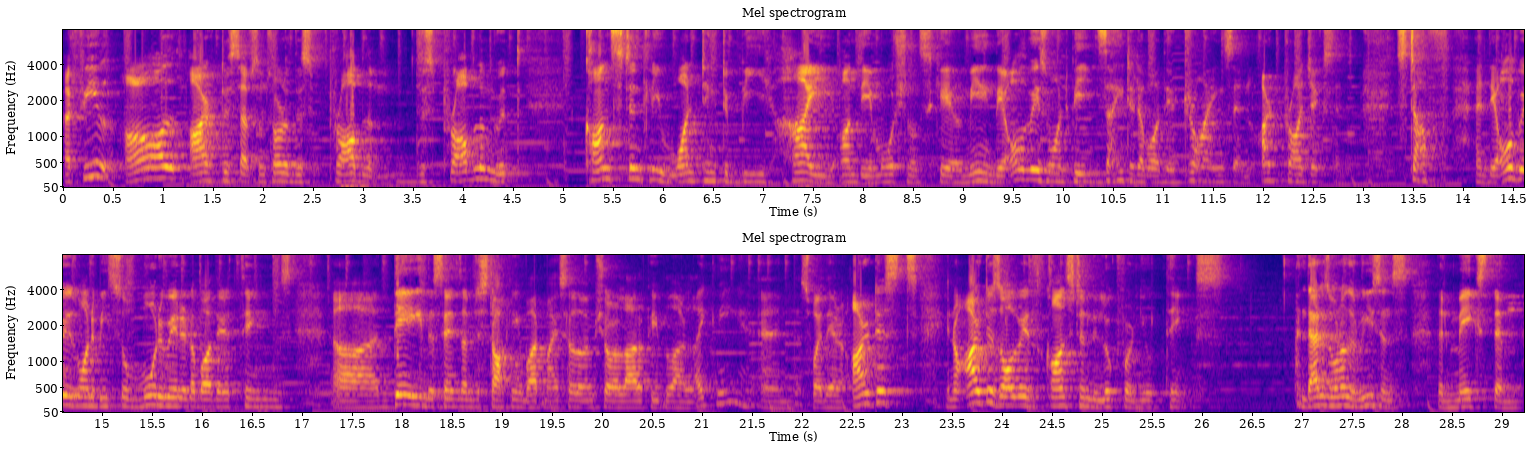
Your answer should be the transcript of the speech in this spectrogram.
I feel all artists have some sort of this problem this problem with constantly wanting to be high on the emotional scale meaning they always want to be excited about their drawings and art projects and stuff and they always want to be so motivated about their things. Uh, they, in the sense, I'm just talking about myself. I'm sure a lot of people are like me, and that's why they're artists. You know, artists always constantly look for new things and that is one of the reasons that makes them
